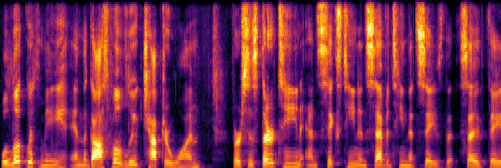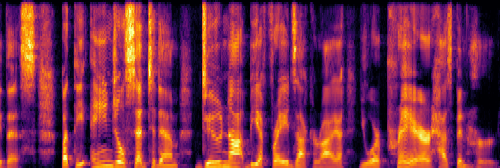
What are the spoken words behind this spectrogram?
Well, look with me in the Gospel of Luke, chapter 1, verses 13 and 16 and 17 that says that say this. But the angel said to them, Do not be afraid, Zechariah, your prayer has been heard.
